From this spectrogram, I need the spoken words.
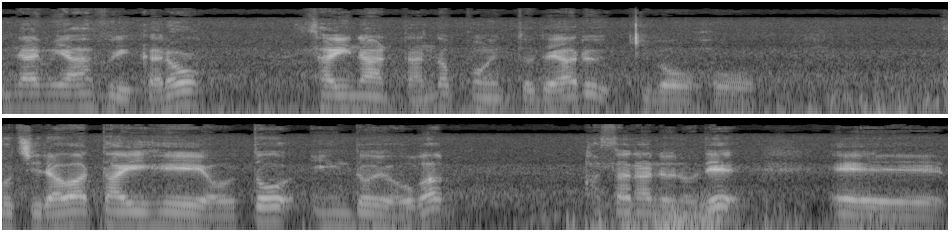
南アフリカの最南端のポイントである希望法こちらは太平洋とインド洋が重なるので、え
